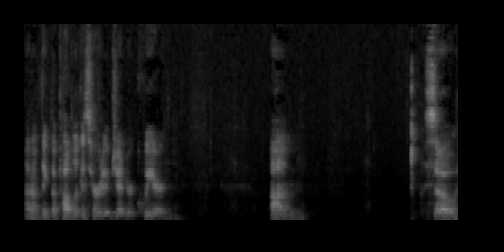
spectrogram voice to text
I don't think the public has heard of gender queer. Um, so,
